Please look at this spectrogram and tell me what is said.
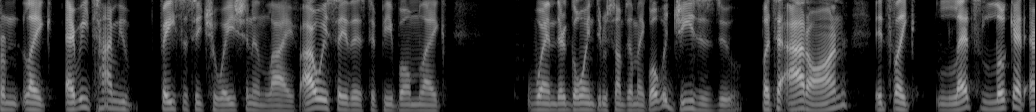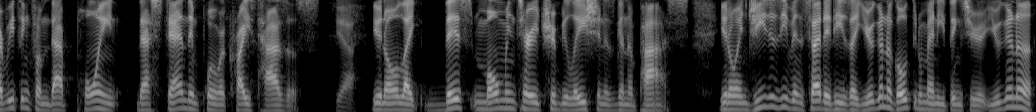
from like every time you face a situation in life, I always say this to people, I'm like when they're going through something, I'm like, what would Jesus do? But to add on, it's like let's look at everything from that point, that standing point where Christ has us. Yeah. You know, like this momentary tribulation is gonna pass. You know, and Jesus even said it. He's like, You're gonna go through many things here. You're gonna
